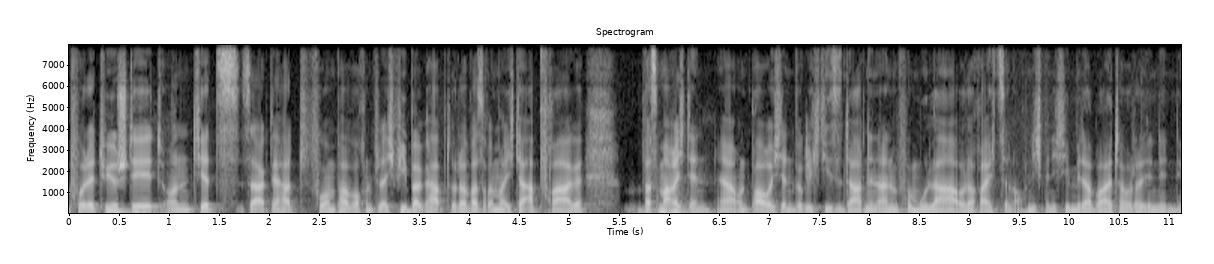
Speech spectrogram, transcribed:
vor der Tür steht und jetzt sagt, er hat vor ein paar Wochen vielleicht Fieber gehabt oder was auch immer ich da abfrage, was mache ich denn? Ja, und brauche ich denn wirklich diese Daten in einem Formular oder reicht es dann auch nicht, wenn ich den Mitarbeiter oder den, den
